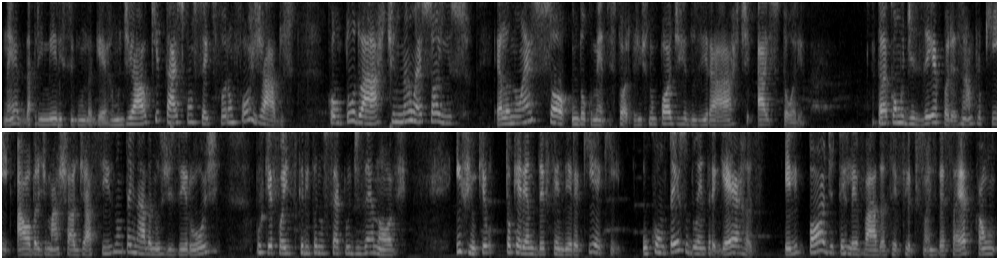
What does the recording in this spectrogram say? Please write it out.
né, da Primeira e Segunda Guerra Mundial, que tais conceitos foram forjados. Contudo, a arte não é só isso. Ela não é só um documento histórico. A gente não pode reduzir a arte à história. Então, é como dizer, por exemplo, que a obra de Machado de Assis não tem nada a nos dizer hoje, porque foi escrita no século XIX. Enfim, o que eu estou querendo defender aqui é que o contexto do entre guerras ele pode ter levado as reflexões dessa época a um,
